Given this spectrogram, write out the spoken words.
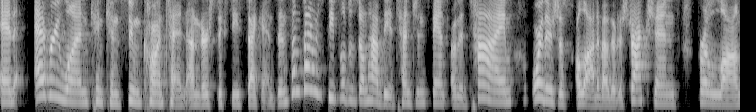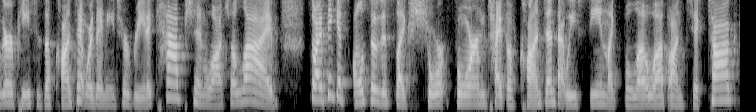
And everyone can consume content under 60 seconds. And sometimes people just don't have the attention spans or the time, or there's just a lot of other distractions for longer pieces of content where they need to read a caption, watch a live. So I think it's also this like short form type of content that we've seen like blow up on TikTok.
